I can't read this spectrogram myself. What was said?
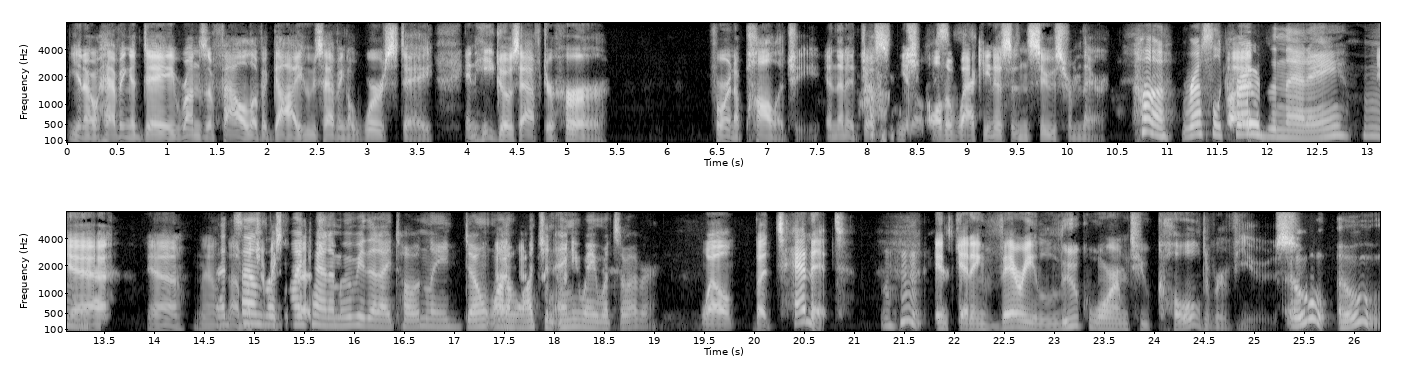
you know having a day runs afoul of a guy who's having a worse day and he goes after her for an apology and then it just Oh, you know all the wackiness ensues from there Huh. Russell Crowe's in that, eh? Hmm. yeah yeah well, That sounds like my kind of movie that I totally don't want to watch in any way whatsoever. well but tenet hmm is getting very lukewarm to cold reviews Oh, oh,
